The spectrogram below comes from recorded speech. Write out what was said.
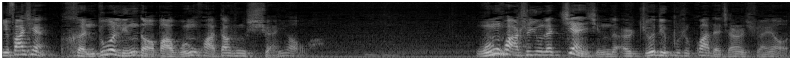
你发现很多领导把文化当成炫耀啊，文化是用来践行的，而绝对不是挂在墙上炫耀的。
